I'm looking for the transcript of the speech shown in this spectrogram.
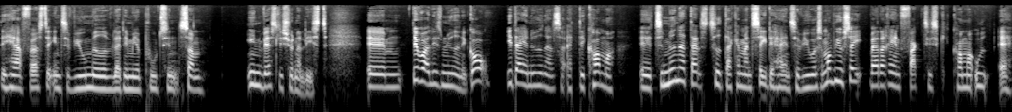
det her første interview med Vladimir Putin som en vestlig journalist. Øhm, det var ligesom nyheden i går. I dag er nyheden altså, at det kommer øh, til midnat dansk tid, der kan man se det her interview, og så må vi jo se, hvad der rent faktisk kommer ud af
